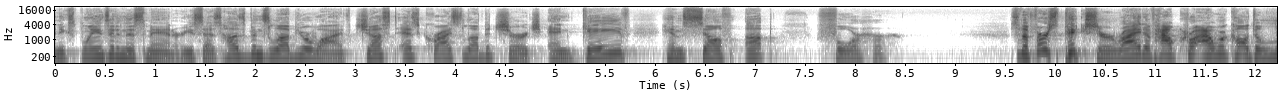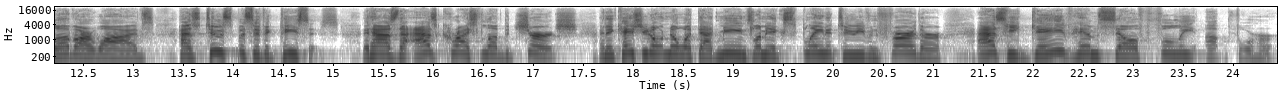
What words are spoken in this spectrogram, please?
And explains it in this manner. He says, Husbands, love your wife just as Christ loved the church and gave himself up for her. So, the first picture, right, of how, we're called to love our wives has two specific pieces. It has the as Christ loved the church, and in case you don't know what that means, let me explain it to you even further as he gave himself fully up for her.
